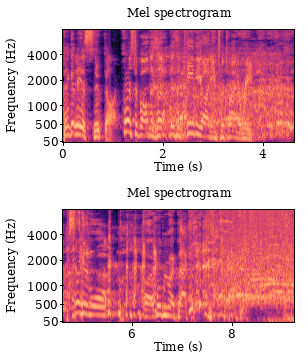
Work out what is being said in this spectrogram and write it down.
Think of me as Snoop Dogg. First of all, there's a there's a TV audience we're trying to reach. Second of all, all right, we'll be right back.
